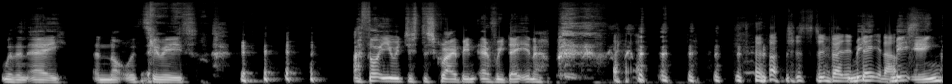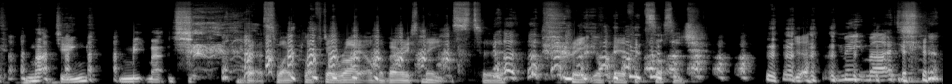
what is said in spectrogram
with an A and not with two E's. I thought you were just describing every dating app. Just invented Meet- dating apps. meeting, matching, meat match. You better swipe left or right on the various meats to create your perfect sausage. Yeah. meat match. and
